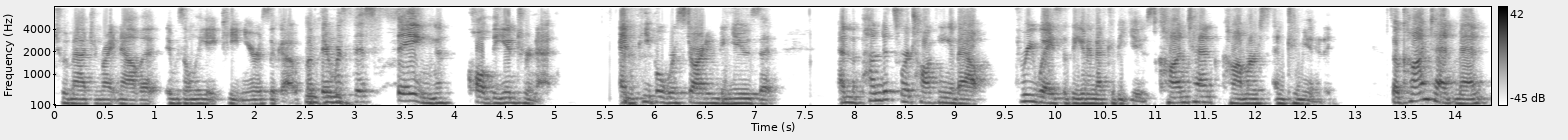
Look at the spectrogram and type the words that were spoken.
to imagine right now that it was only 18 years ago, but mm-hmm. there was this thing called the internet and people were starting to use it. And the pundits were talking about three ways that the internet could be used content, commerce, and community. So, content meant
